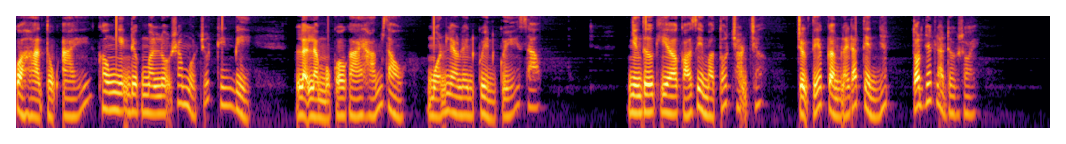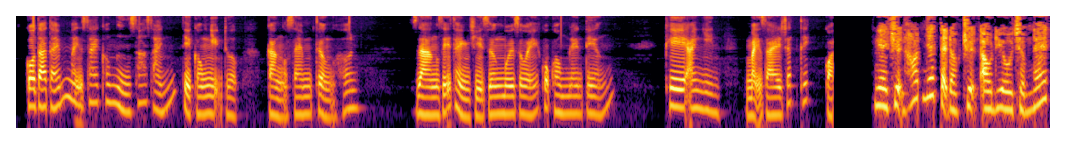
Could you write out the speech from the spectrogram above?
của Hà Tục Ái không nhịn được mà lộ ra một chút kinh bỉ. Lại là một cô gái hám giàu muốn leo lên quyền quý sao? Những thứ kia có gì mà tốt chọn chứ? Trực tiếp cầm lấy đắt tiền nhất, tốt nhất là được rồi. Cô ta thấy mạnh sai không ngừng so sánh thì không nhịn được, càng xem thường hơn. Giang Dĩ Thành chỉ dương môi dưới cũng không lên tiếng. Khi anh nhìn, Mạnh Dài rất thích quá. Nghe chuyện hot nhất tại đọc truyện audio.net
